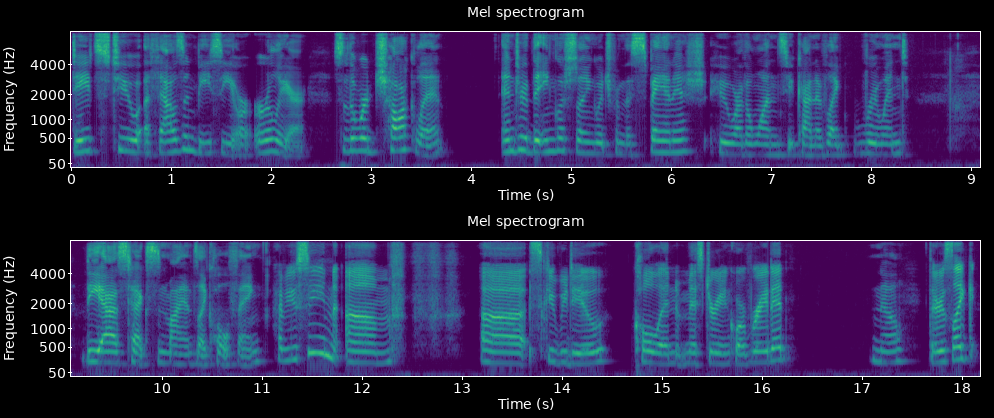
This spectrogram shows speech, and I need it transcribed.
dates to 1000 BC or earlier. So the word chocolate entered the English language from the Spanish, who are the ones who kind of like ruined the Aztecs and Mayans like whole thing. Have you seen um uh Scooby Doo colon Mystery Incorporated? No. There's like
